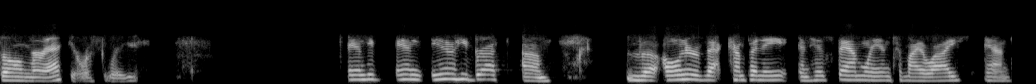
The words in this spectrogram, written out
so miraculously. And he and you know, he brought um the owner of that company and his family into my life and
